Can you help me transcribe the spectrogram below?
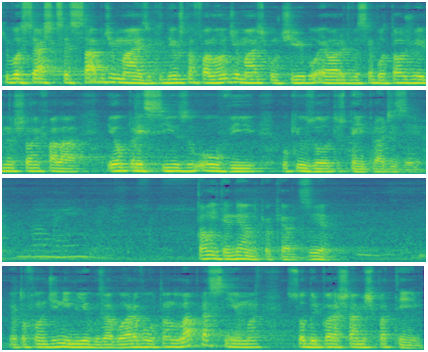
que você acha que você sabe demais, o que Deus está falando demais contigo, é hora de você botar o joelho no chão e falar: Eu preciso ouvir o que os outros têm para dizer. Estão entendendo o que eu quero dizer? Eu estou falando de inimigos agora, voltando lá para cima, sobre Parashá Mishpatim.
